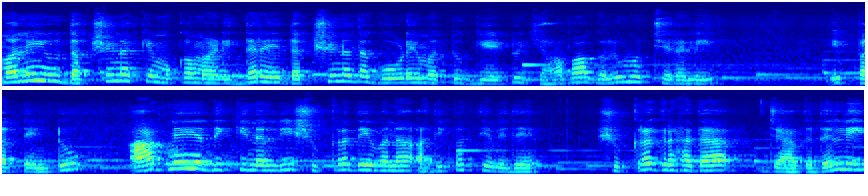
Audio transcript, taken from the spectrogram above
ಮನೆಯು ದಕ್ಷಿಣಕ್ಕೆ ಮುಖ ಮಾಡಿದ್ದರೆ ದಕ್ಷಿಣದ ಗೋಡೆ ಮತ್ತು ಗೇಟು ಯಾವಾಗಲೂ ಮುಚ್ಚಿರಲಿ. ಇಪ್ಪತ್ತೆಂಟು, ಆಗ್ನೇಯ ದಿಕ್ಕಿನಲ್ಲಿ ಶುಕ್ರದೇವನ ಅಧಿಪತ್ಯವಿದೆ ಶುಕ್ರಗ್ರಹದ ಜಾಗದಲ್ಲಿ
